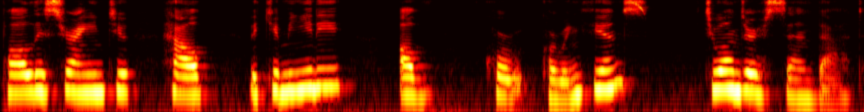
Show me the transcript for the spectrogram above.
Paul is trying to help the community of Corinthians to understand that.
